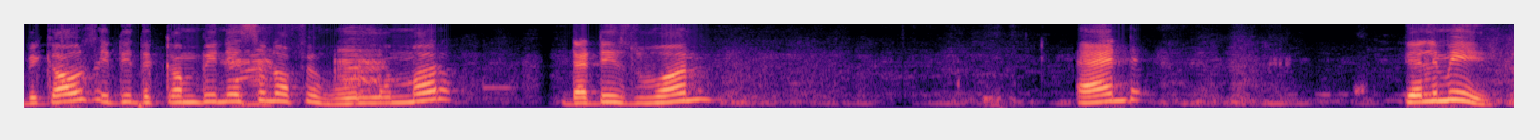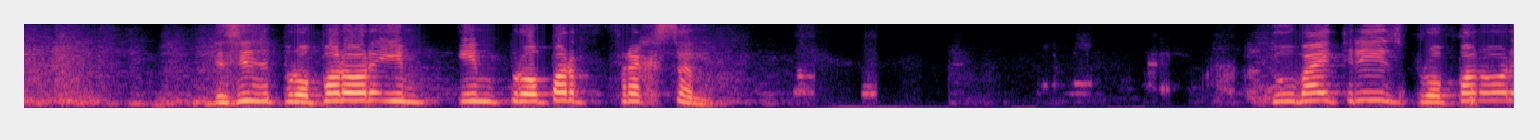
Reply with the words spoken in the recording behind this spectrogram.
because it is the combination of a whole number that is 1 and tell me this is proper or im- improper fraction 2 by 3 is proper or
